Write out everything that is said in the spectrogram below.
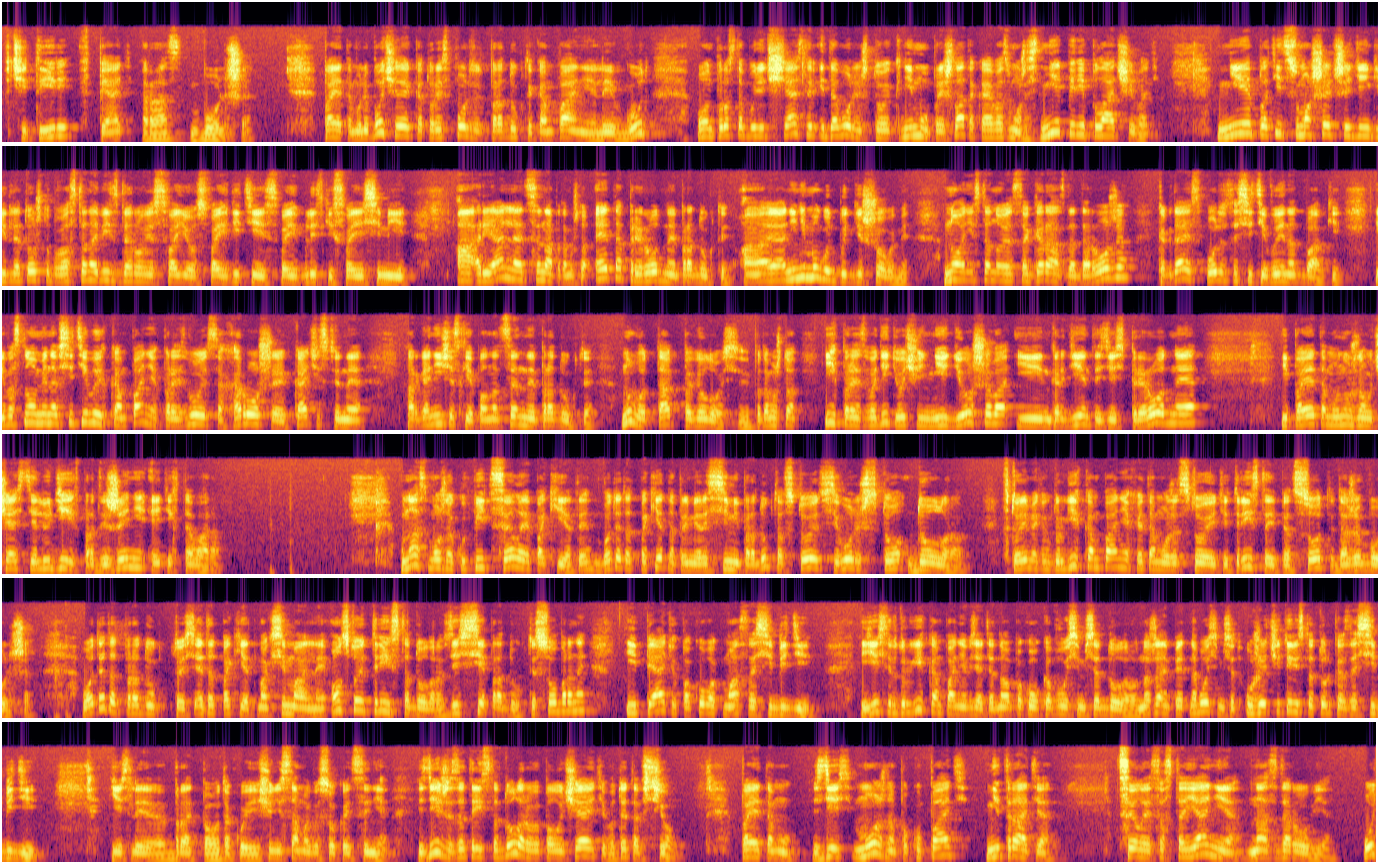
В 4-5 раз больше. Поэтому любой человек, который использует продукты компании Live Good, он просто будет счастлив и доволен, что к нему пришла такая возможность. Не переплачивать, не платить сумасшедшие деньги для того, чтобы восстановить здоровье свое, своих детей, своих близких, своей семьи, а реальная цена, потому что это природные продукты. А они не могут быть дешевыми, но они становятся гораздо дороже, когда используются сетевые надбавки. И в основном именно в сетевых компаниях производятся хорошие, качественные органические полноценные продукты. Ну вот так повелось, потому что их производить очень недешево, и ингредиенты здесь природные, и поэтому нужно участие людей в продвижении этих товаров. у нас можно купить целые пакеты. Вот этот пакет, например, из 7 продуктов стоит всего лишь 100 долларов. В то время как в других компаниях это может стоить и 300, и 500, и даже больше. Вот этот продукт, то есть этот пакет максимальный, он стоит 300 долларов. Здесь все продукты собраны и 5 упаковок масла CBD. И если в других компаниях взять, одна упаковка 80 долларов, умножаем 5 на 80, уже 400 только за CBD. Если брать по вот такой еще не самой высокой цене. Здесь же за 300 долларов вы получаете вот это все. Поэтому здесь можно покупать, не тратя целое состояние на здоровье,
